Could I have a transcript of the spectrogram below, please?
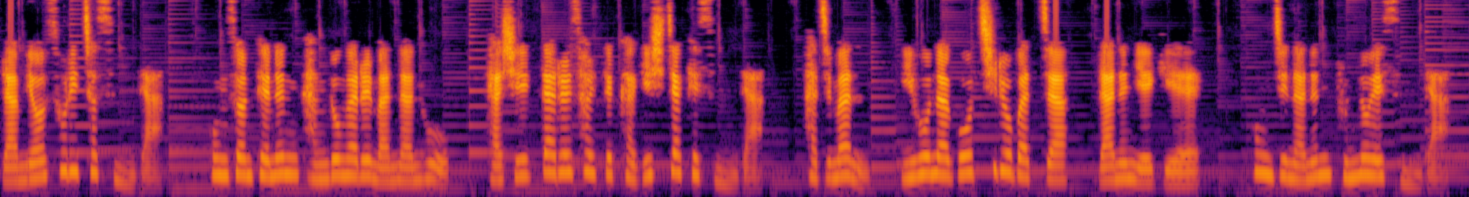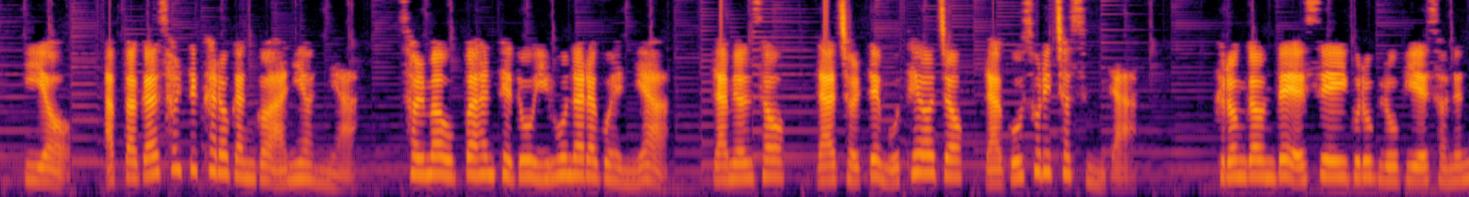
라며 소리쳤습니다. 홍선태는 강동아를 만난 후 다시 딸을 설득하기 시작했습니다. 하지만 이혼하고 치료받자 라는 얘기에 홍진아는 분노했습니다. 이어 아빠가 설득하러 간 거 아니었냐. 설마 오빠한테도 이혼하라고 했냐. 라면서 나 절대 못 헤어져 라고 소리쳤습니다. 그런 가운데 SA그룹 로비에서는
